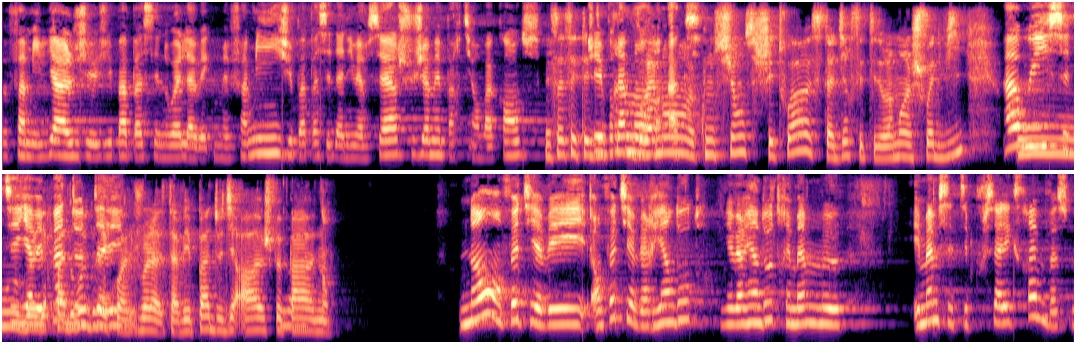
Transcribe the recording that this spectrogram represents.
euh, familiale. J'ai pas passé Noël avec mes familles, j'ai pas passé d'anniversaire, je suis jamais partie en vacances. Mais ça, c'était vraiment, vraiment conscience chez toi, c'est-à-dire c'était vraiment un choix de vie. Ah oui, c'était, il y avait pas, de, regret, quoi. Voilà, t'avais pas de dire ah je peux pas, non. Non, en fait, il y avait, en fait, il y avait rien d'autre. Il y avait rien d'autre et même, euh, et même c'était poussé à l'extrême parce que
